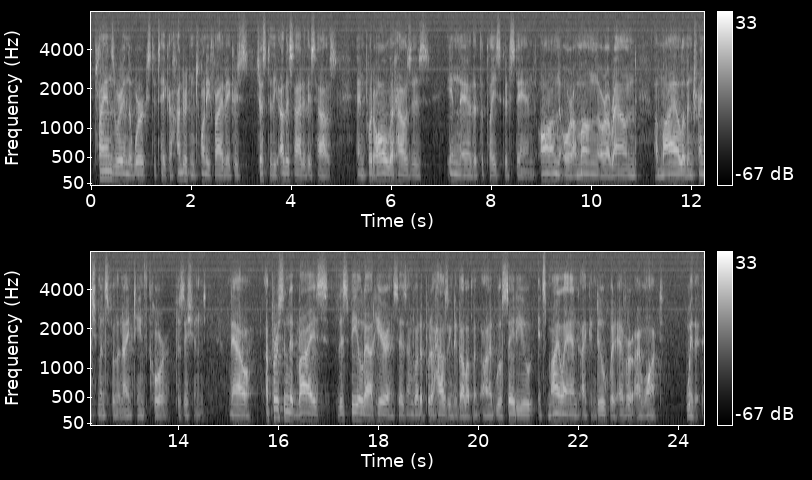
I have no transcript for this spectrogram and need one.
Plans were in the works to take 125 acres just to the other side of this house and put all the houses in there that the place could stand on or among or around a mile of entrenchments from the 19th Corps positions. Now, a person that buys this field out here and says, I'm going to put a housing development on it, will say to you, it's my land, I can do whatever I want with it.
